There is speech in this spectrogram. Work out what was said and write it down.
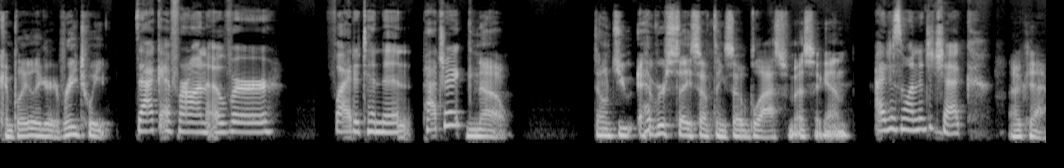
completely agree. Retweet. Zac Efron over flight attendant Patrick. No. Don't you ever say something so blasphemous again. I just wanted to check. Okay.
